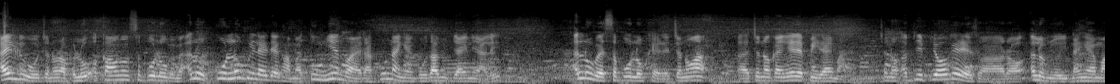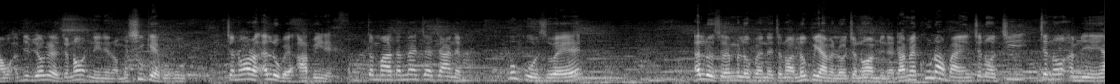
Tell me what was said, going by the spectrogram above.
အဲ့လူကိုကျွန်တော်တို့ဘလို့အကောင်းဆုံး support လုပ်ပေးမယ်အဲ့လိုကိုလုပ်ပေးလိုက်တဲ့အခါမှာသူမြင့်သွားရတာကိုနိုင်ငံကိုစားပြုပြိုင်နေရလေအဲ့လိုပဲ support လုပ်ခဲ့တယ်ကျွန်တော်ကကျွန်တော်ကင်ခဲ့တဲ့ပေတိုင်းမှာကျွန်တော်အပြစ်ပြောခဲ့တယ်ဆိုတာတော့အဲ့လိုမျိုးနိုင်ငံမှာပေါ့အပြစ်ပြောခဲ့တယ်ကျွန်တော်အနေနဲ့တော့မရှိခဲ့ဘူးကျွန်တော်ကတော့အဲ့လိုပဲအားပေးတယ်တမာတမတ်ကြကြနဲ့ပုပ်ကိုဇွဲအဲ့လိုဆွဲမလုပ်ဘဲနဲ့ကျွန်တော်လုပ်ပြရမယ်လို့ကျွန်တော်အမြင်တယ်ဒါပေမဲ့ခုနောက်ပိုင်းကျွန်တော်ကြည်ကျွန်တော်အမြင်ရ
